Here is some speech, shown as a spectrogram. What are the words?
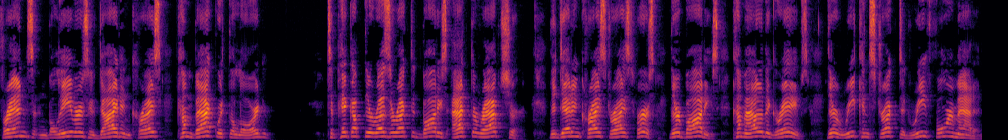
friends and believers who died in Christ come back with the Lord to pick up their resurrected bodies at the rapture. The dead in Christ rise first. Their bodies come out of the graves. They're reconstructed, reformatted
